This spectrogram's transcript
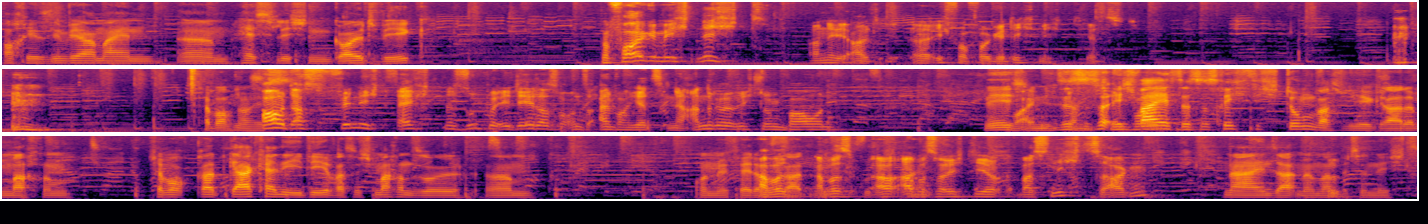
Ach, hier sehen wir ja meinen ähm, hässlichen Goldweg. Verfolge mich nicht! Ah nee, halt, äh, ich verfolge dich nicht jetzt. Ich habe auch noch. Oh, das finde ich echt eine super Idee, dass wir uns einfach jetzt in eine andere Richtung bauen. nee, ich, das ist, ich weiß, das ist richtig dumm, was wir hier gerade machen. Ich habe auch gerade gar keine Idee, was ich machen soll. Ähm, und mir fällt auch Aber, gerade aber, aber, aber soll ich dir was nicht sagen? Nein, sag mir mal bitte nichts.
